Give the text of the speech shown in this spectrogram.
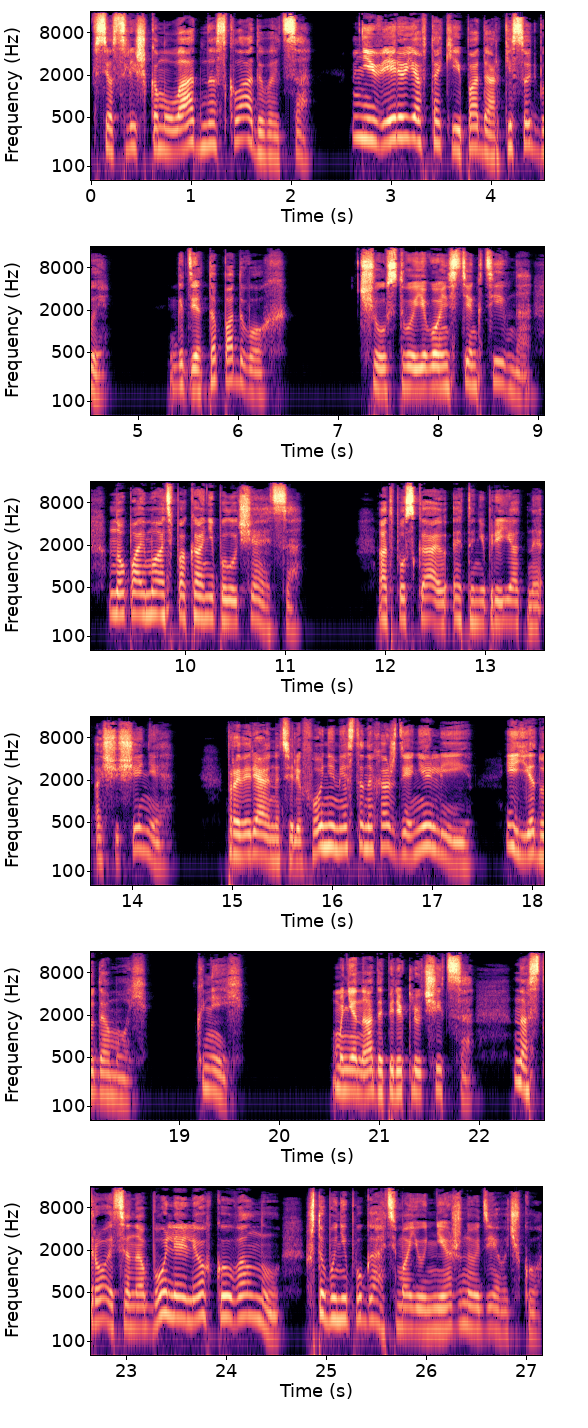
Все слишком ладно складывается. Не верю я в такие подарки судьбы. Где-то подвох. Чувствую его инстинктивно, но поймать пока не получается. Отпускаю это неприятное ощущение, проверяю на телефоне местонахождение Лии и еду домой. К ней. Мне надо переключиться, настроиться на более легкую волну, чтобы не пугать мою нежную девочку.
